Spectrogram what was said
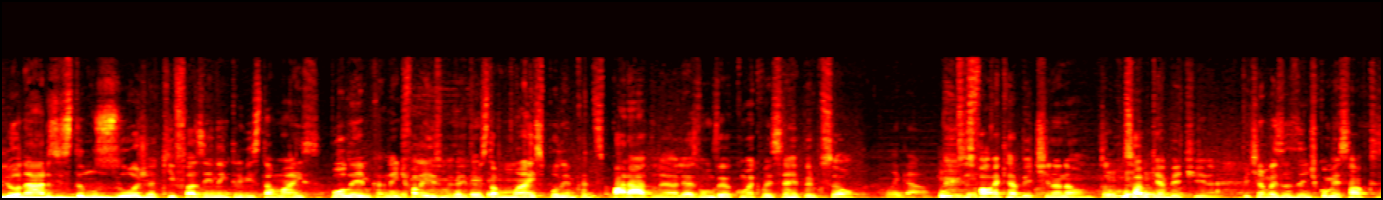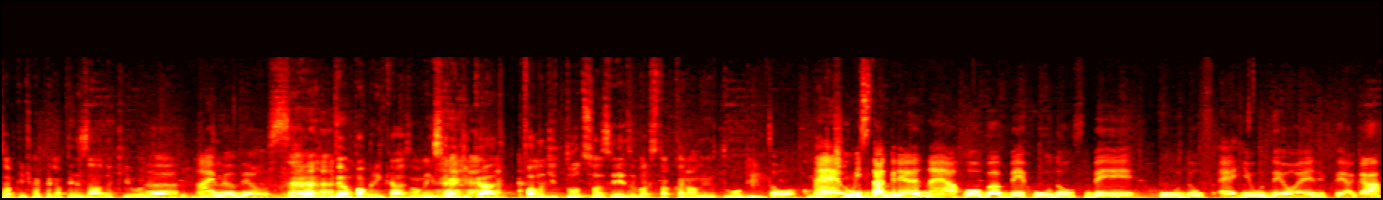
Bilionários, estamos hoje aqui fazendo a entrevista mais polêmica. Nem te falei isso, mas a entrevista mais polêmica disparado, né? Aliás, vamos ver como é que vai ser a repercussão. Legal. Preciso falar que é a Betina, não. Todo mundo sabe que é a Betina. Betina, mas antes da gente começar, porque você sabe que a gente vai pegar pesado aqui hoje. Ah, né? ai, meu Deus. É, não viemos pra brincar, senão nem saia de casa. Fala de todas as suas redes, agora você tá com o canal no YouTube. Tô. Como é que te o? Instagram, né? Arroba brudolf, B Rudolf, R-U-D-O-L-P-H.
